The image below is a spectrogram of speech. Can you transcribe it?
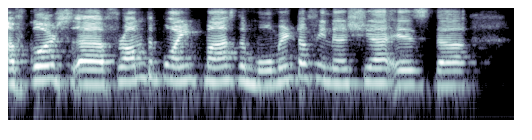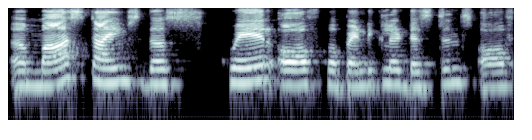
of course, from the point mass, the moment of inertia is the uh, mass times the square of perpendicular distance of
